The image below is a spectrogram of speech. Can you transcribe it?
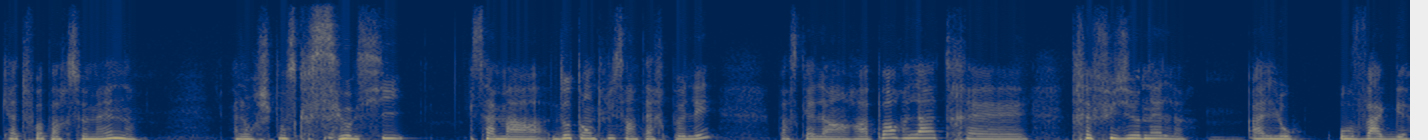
quatre fois par semaine. Alors je pense que c'est aussi, ça m'a d'autant plus interpellée parce qu'elle a un rapport là très, très fusionnel à l'eau, aux vagues.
